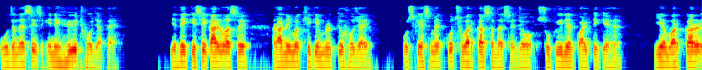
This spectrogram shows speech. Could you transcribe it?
ओजनेसिस इनहिबिट हो जाता है। यदि किसी कारणवश रानी मक्खी की मृत्यु हो जाए उस केस में कुछ वर्कर सदस्य जो सुपीरियर क्वालिटी के हैं, ये वर्कर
